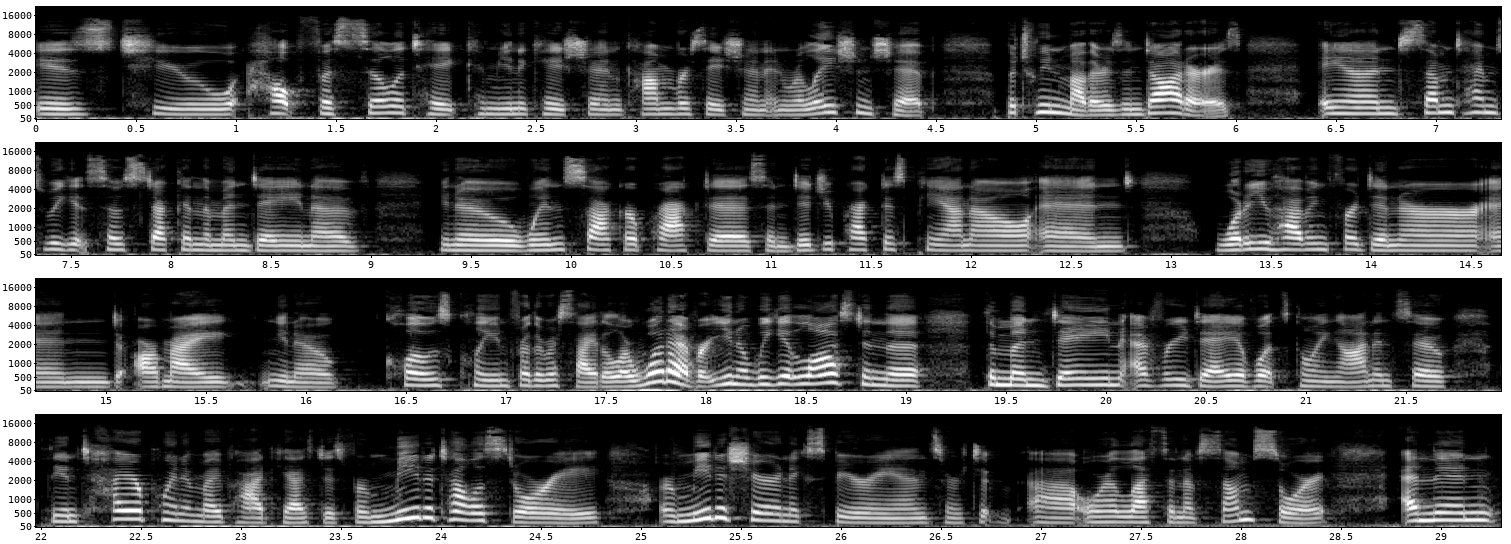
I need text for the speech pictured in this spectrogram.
is to help facilitate communication, conversation, and relationship between mothers and daughters. And sometimes we get so stuck in the mundane of, you know, when's soccer practice and did you practice piano and what are you having for dinner and are my, you know, clothes clean for the recital or whatever. You know, we get lost in the the mundane everyday of what's going on. And so the entire point of my podcast is for me to tell a story or me to share an experience or to uh, or a lesson of some sort and then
